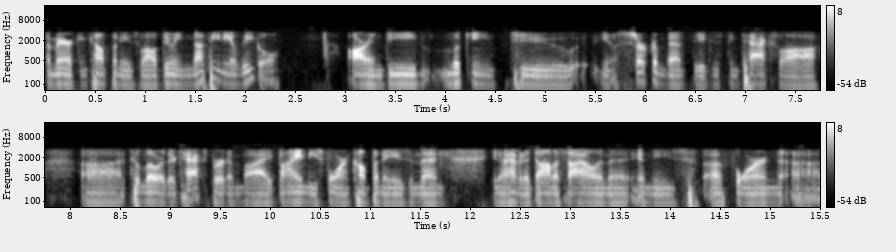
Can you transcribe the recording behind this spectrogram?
American companies, while doing nothing illegal, are indeed looking to you know circumvent the existing tax law uh, to lower their tax burden by buying these foreign companies and then you know having a domicile in the in these uh, foreign uh,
